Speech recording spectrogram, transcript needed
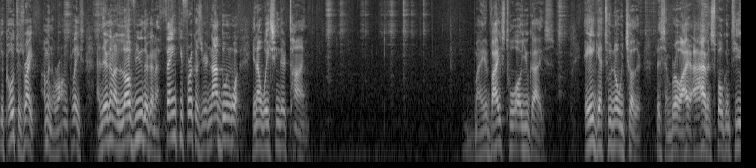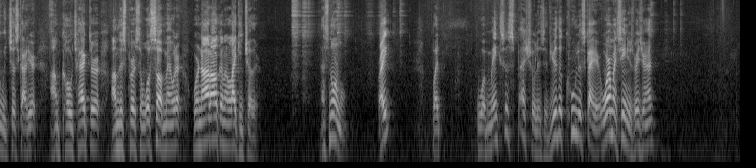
the coach was right. I'm in the wrong place. And they're gonna love you. They're gonna thank you for it because you're not doing what? You're not wasting their time. My advice to all you guys A, get to know each other. Listen, bro, I, I haven't spoken to you. We just got here. I'm Coach Hector. I'm this person. What's up, man? Whatever. We're not all gonna like each other. That's normal, right? But what makes us special is if you're the coolest guy here. Where are my seniors? Raise your hand.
